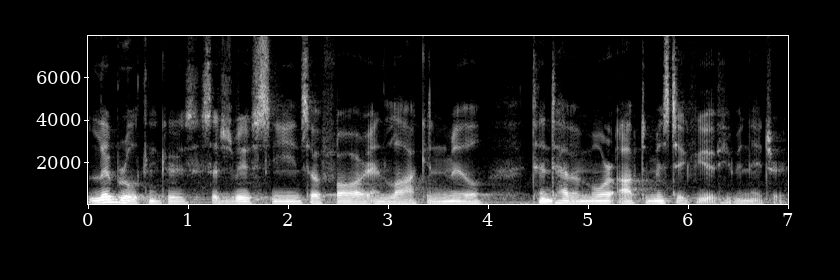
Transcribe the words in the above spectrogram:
liberal thinkers, such as we have seen so far in Locke and Mill, tend to have a more optimistic view of human nature.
